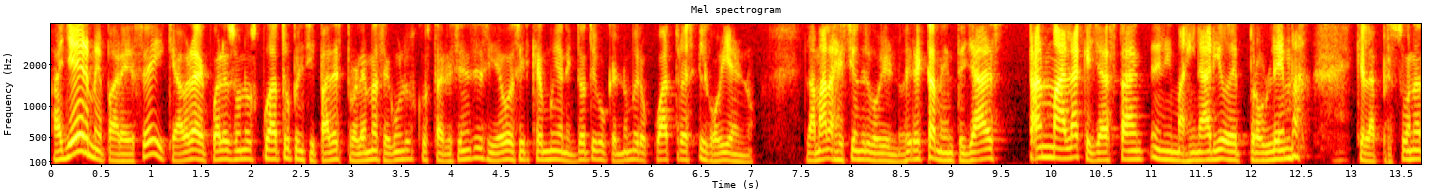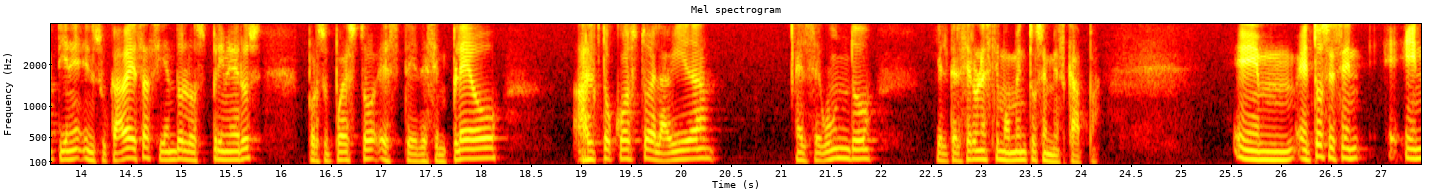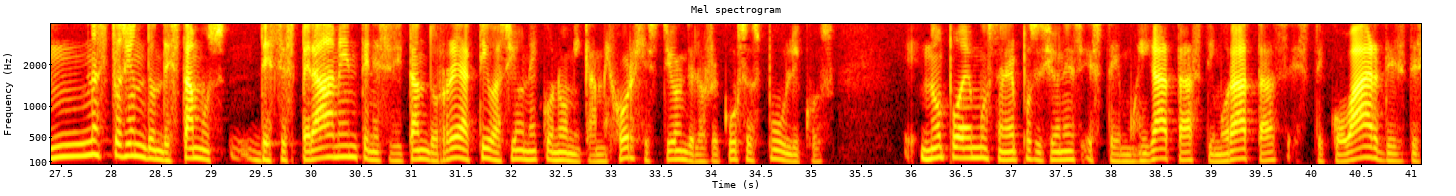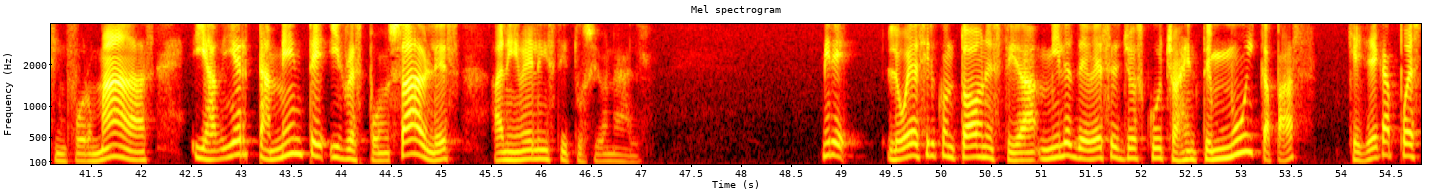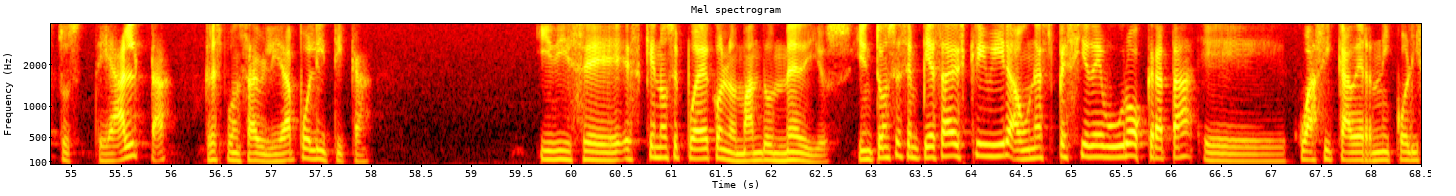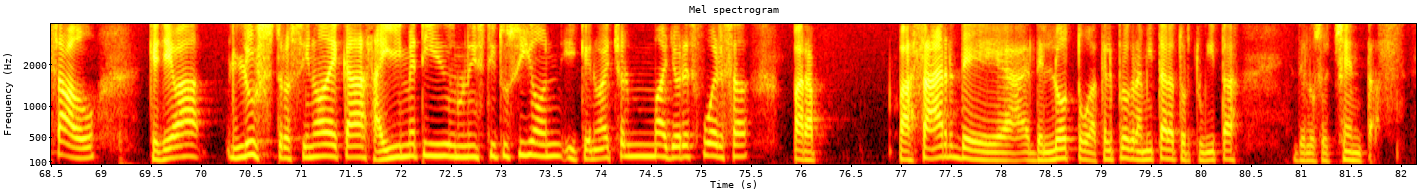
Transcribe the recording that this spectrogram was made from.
ayer, me parece, y que habla de cuáles son los cuatro principales problemas según los costarricenses. Y debo decir que es muy anecdótico que el número cuatro es el gobierno, la mala gestión del gobierno. Directamente ya es tan mala que ya está en el imaginario de problema que la persona tiene en su cabeza, siendo los primeros, por supuesto, este desempleo, alto costo de la vida, el segundo y el tercero en este momento se me escapa. Em, entonces, en, en una situación donde estamos desesperadamente necesitando reactivación económica, mejor gestión de los recursos públicos, no podemos tener posiciones este, mojigatas, timoratas, este, cobardes, desinformadas y abiertamente irresponsables a nivel institucional. Mire, lo voy a decir con toda honestidad, miles de veces yo escucho a gente muy capaz que llega a puestos de alta responsabilidad política y dice, es que no se puede con los mandos medios. Y entonces empieza a describir a una especie de burócrata eh, cuasi cavernicolizado que lleva lustros, sino décadas ahí metido en una institución y que no ha hecho el mayor esfuerzo para pasar de, del loto, aquel programita la tortuguita de los ochentas.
